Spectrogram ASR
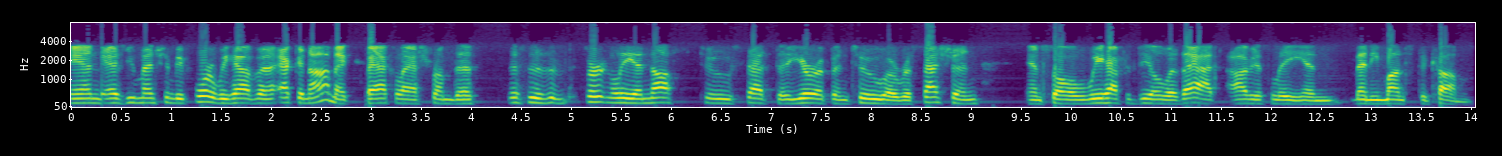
And as you mentioned before, we have an economic backlash from this. This is certainly enough to set Europe into a recession and so we have to deal with that, obviously, in many months to come.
